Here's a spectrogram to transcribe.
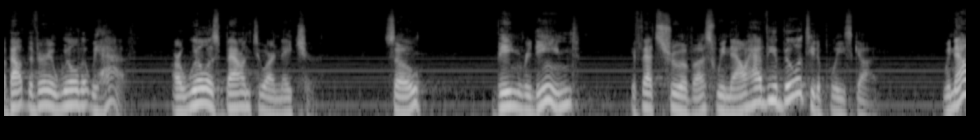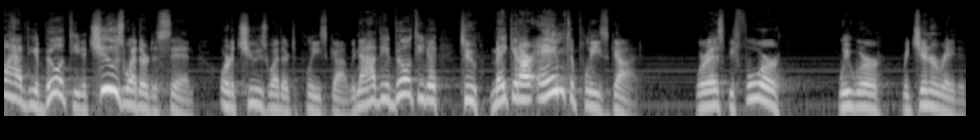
about the very will that we have. Our will is bound to our nature. So, being redeemed, if that's true of us, we now have the ability to please God. We now have the ability to choose whether to sin or to choose whether to please God. We now have the ability to, to make it our aim to please God. Whereas before we were regenerated,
